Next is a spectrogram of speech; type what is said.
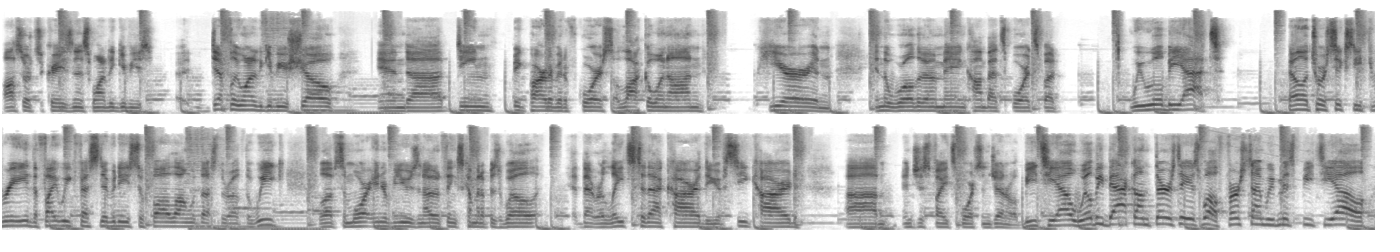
all sorts of craziness. Wanted to give you, definitely wanted to give you a show. And uh, Dean, big part of it, of course, a lot going on here in in the world of MMA and combat sports, but we will be at Bellator 63, the fight week festivities. So follow along with us throughout the week. We'll have some more interviews and other things coming up as well that relates to that card, the UFC card, um, and just fight sports in general. BTL will be back on Thursday as well. First time we've missed BTL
